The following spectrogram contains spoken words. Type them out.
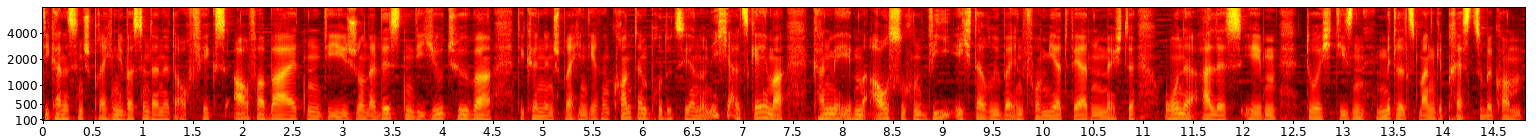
die kann es entsprechend übers Internet auch fix aufarbeiten. Die Journalisten, die YouTuber, die können entsprechend ihren Content produzieren und ich als Gamer kann mir eben aussuchen, wie ich darüber informiert werden möchte, ohne alles eben durch diesen Mittelsmann gepresst zu bekommen.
